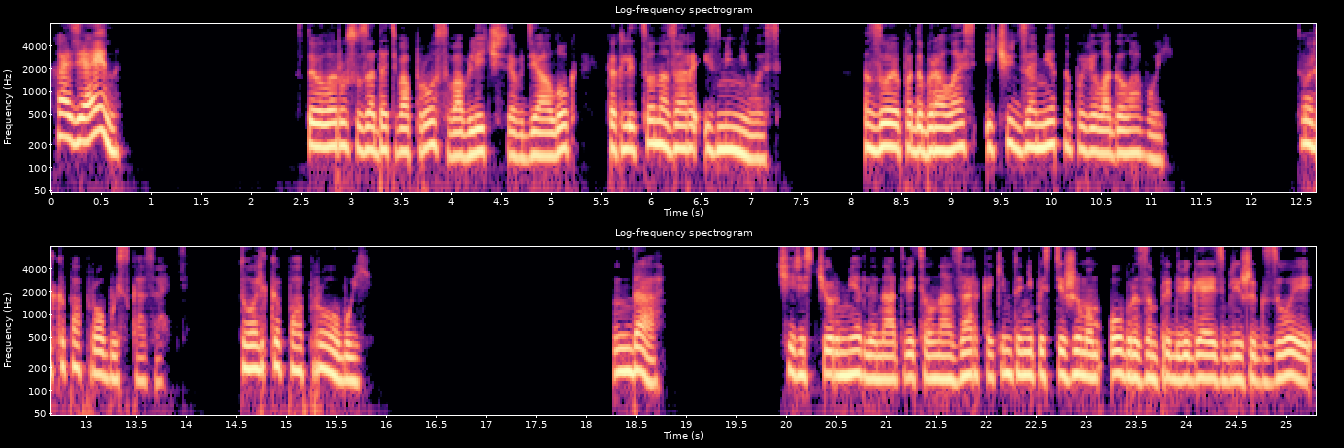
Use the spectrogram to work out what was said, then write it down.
Хозяин? Стоило Русу задать вопрос, вовлечься в диалог, как лицо Назара изменилось. Зоя подобралась и чуть заметно повела головой. Только попробуй сказать. Только попробуй. Да. Чересчур медленно ответил Назар, каким-то непостижимым образом придвигаясь ближе к Зое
